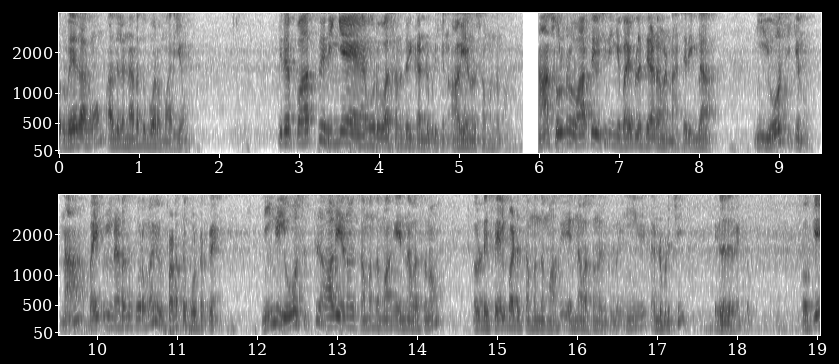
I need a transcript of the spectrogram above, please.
ஒரு வேதாகமும் அதில் நடந்து போகிற மாதிரியும். இதை பார்த்து நீங்கள் ஒரு வசனத்தையும் கண்டுபிடிக்கணும் ஆவியானவர் சம்மந்தமாக நான் சொல்கிற வார்த்தையை வச்சு நீங்கள் பைபிளை தேட வேண்டாம் சரிங்களா? நீங்கள் யோசிக்கணும். நான் பைபிள் நடந்து போகிற மாதிரி ஒரு படத்தை போட்டிருக்கேன். நீங்கள் யோசித்து ஆவியானவர் சம்மந்தமாக என்ன வசனம்? அவருடைய செயல்பாடு சம்பந்தமாக என்ன வசனம் இருக்குது நீங்கள் கண்டுபிடிச்சு எழுத வேண்டும். ஓகே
